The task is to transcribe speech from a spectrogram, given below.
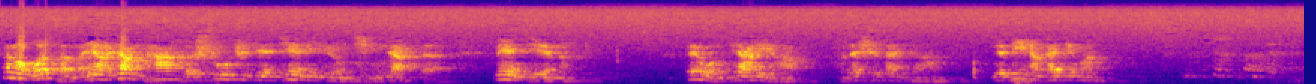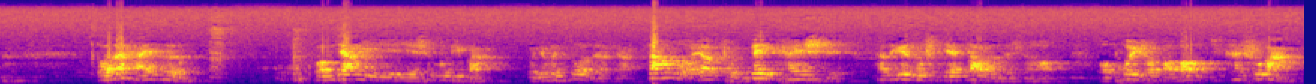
那么我怎么样让他和书之间建立这种情感的链接呢？在我们家里哈，我再示范一下啊。你的地上干净吗？我的孩子，我们家里也是木地板，我就会坐在这儿。当我要准备开始他的阅读时间到了的时候，我不会说“宝宝，我们去看书吧”，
